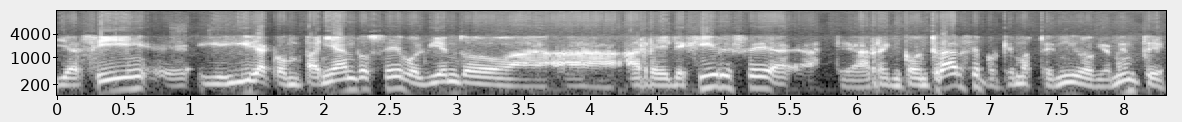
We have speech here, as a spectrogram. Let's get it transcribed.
y así eh, ir acompañándose, volviendo a, reelegirse, a, reencontrarse, porque hemos tenido obviamente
